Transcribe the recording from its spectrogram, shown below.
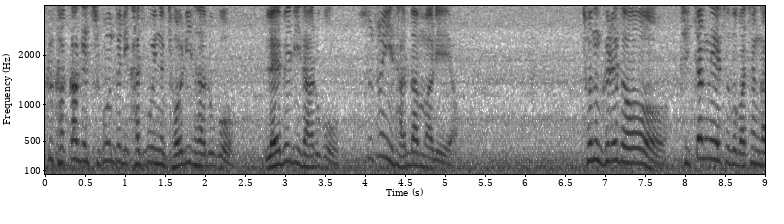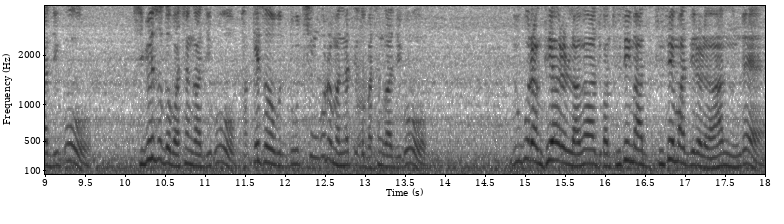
그 각각의 직원들이 가지고 있는 결이 다르고 레벨이 다르고 수준이 다르단 말이에요. 저는 그래서 직장 내에서도 마찬가지고 집에서도 마찬가지고 밖에서 누구 친구를 만날 때도 마찬가지고 누구랑 대화를 나눠가지고 한 두세 마디 두세 마디를 나눴는데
